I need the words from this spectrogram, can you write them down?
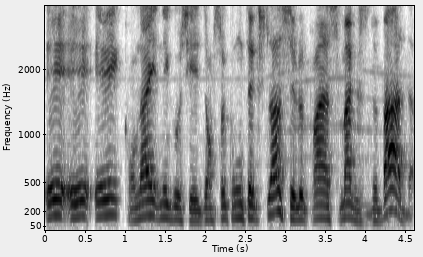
et, qu'on aille négocier. Dans ce contexte-là, c'est le prince Max de Bade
